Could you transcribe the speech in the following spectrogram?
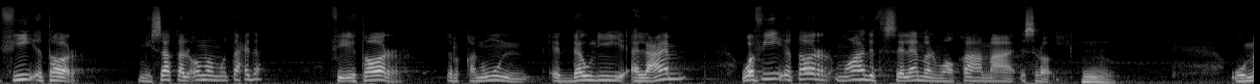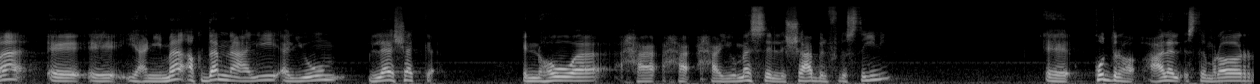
في إطار ميثاق الأمم المتحدة في إطار القانون الدولي العام وفي إطار معاهدة السلام الموقعة مع إسرائيل مم. وما آه، آه، يعني ما أقدمنا عليه اليوم لا شك إن هو هيمثل للشعب الفلسطيني آه، قدرة على الاستمرار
